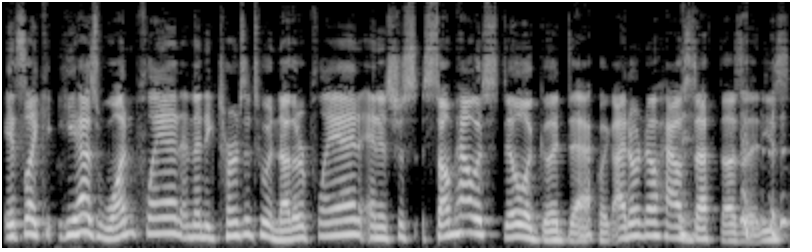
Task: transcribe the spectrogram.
it's like he has one plan and then he turns into another plan and it's just somehow it's still a good deck. Like I don't know how Seth does it. He's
